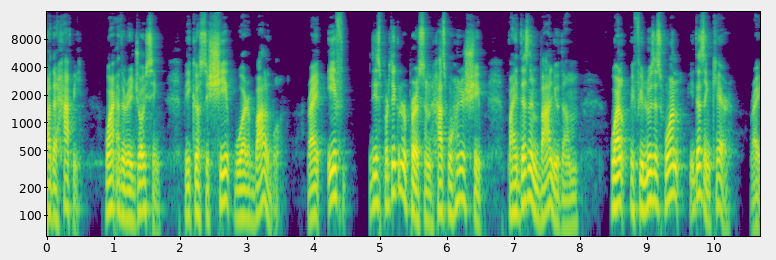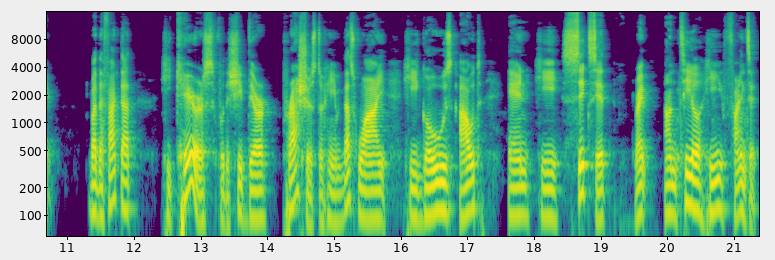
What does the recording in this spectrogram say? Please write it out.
are they happy? Why are they rejoicing? Because the sheep were valuable, right? If this particular person has 100 sheep, but he doesn't value them, well, if he loses one, he doesn't care, right? But the fact that he cares for the sheep, they're precious to him. That's why he goes out and he seeks it, right, until he finds it,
